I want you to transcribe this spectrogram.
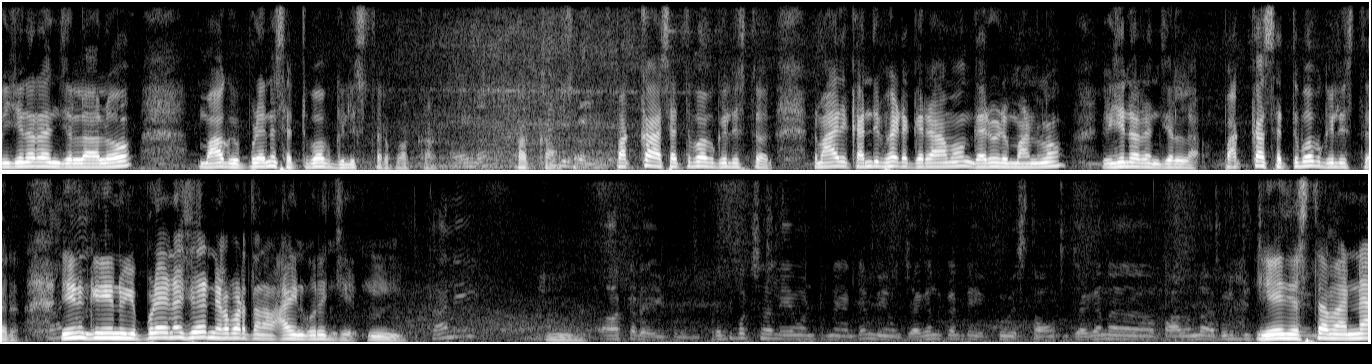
విజయనగరం జిల్లాలో మాకు ఎప్పుడైనా సత్యబాబు గెలుస్తారు పక్క. పక్క పక్కా సత్యబాబు గెలుస్తారు. మాది కందిపేట గ్రామం గరుడి మండలం విజయనగరం జిల్లా. పక్కా సత్యబాబు గెలుస్తారు. నేను నేను ఎప్పుడైనా సరే నిలబడతాను ఆయన గురించి. ప్రతిపక్షాలు ఏమంటున్నాయంటే మేము జగన్ కంటే ఎక్కువ ఇస్తాం. జగన్ అభివృద్ధి ఏది ఇస్తామన్నా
